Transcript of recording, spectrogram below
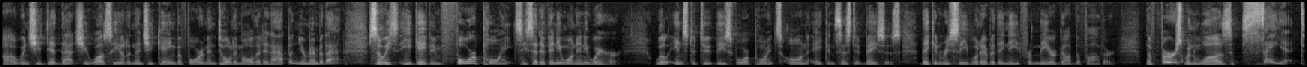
uh, when she did that, she was healed. And then she came before him and told him all that had happened. You remember that? So he, he gave him four points. He said, If anyone anywhere will institute these four points on a consistent basis, they can receive whatever they need from me or God the Father. The first one was say it.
